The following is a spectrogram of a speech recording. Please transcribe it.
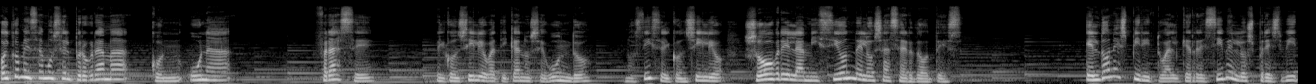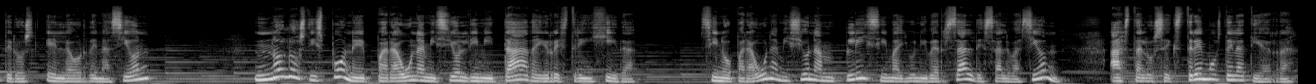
Hoy comenzamos el programa con una frase del Concilio Vaticano II, nos dice el concilio, sobre la misión de los sacerdotes. El don espiritual que reciben los presbíteros en la ordenación no los dispone para una misión limitada y restringida, sino para una misión amplísima y universal de salvación hasta los extremos de la tierra.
